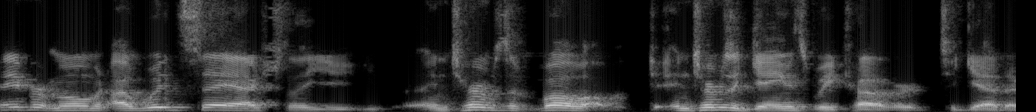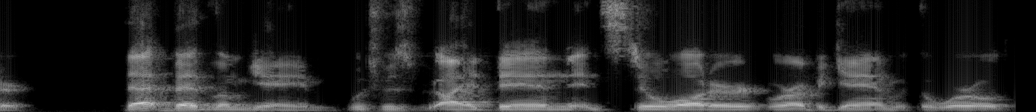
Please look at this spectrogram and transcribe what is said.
favorite moment, I would say actually, in terms of well, in terms of games we covered together, that Bedlam game, which was I had been in Stillwater where I began with the world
